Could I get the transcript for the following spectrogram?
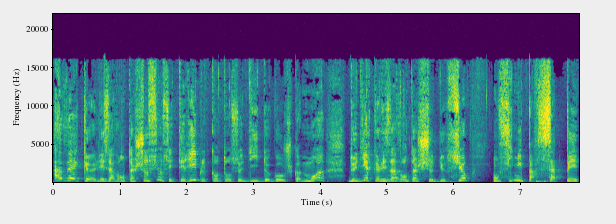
avec les avantages sociaux, c'est terrible quand on se dit de gauche comme moi, de dire que les avantages sociaux ont fini par saper,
